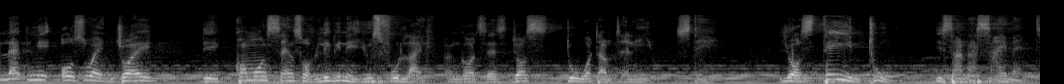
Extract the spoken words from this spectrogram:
let me also enjoy the common sense of living a useful life. And God says just do what I'm telling you. Stay. Your staying too is an assignment.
